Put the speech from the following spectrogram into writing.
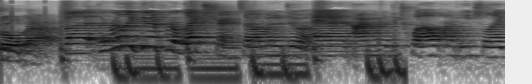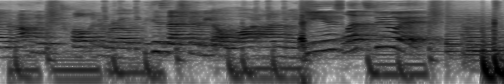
So bad. but they're really good for leg strength, so I'm gonna do them. And I'm gonna do 12 on each leg, I'm not gonna do 12 in a row because that's gonna be a lot on my knees. Let's do it.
